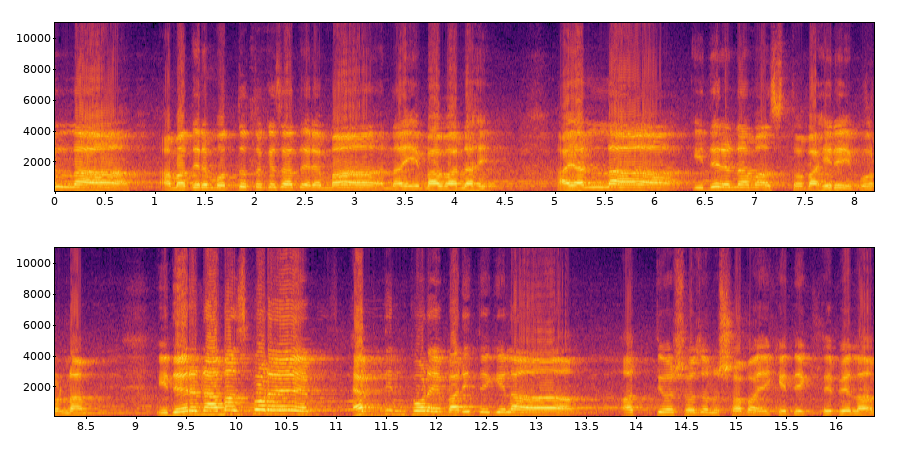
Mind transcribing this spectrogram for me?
আল্লাহ আমাদের মধ্য থেকে যাদের মা নাই, বাবা নাই, আয় আল্লাহ ঈদের নামাজ তো বাহিরেই পড়লাম। ঈদের নামাজ পড়ে একদিন পরে বাড়িতে গেলাম, আত্মীয় স্বজন সবাইকে দেখতে পেলাম।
